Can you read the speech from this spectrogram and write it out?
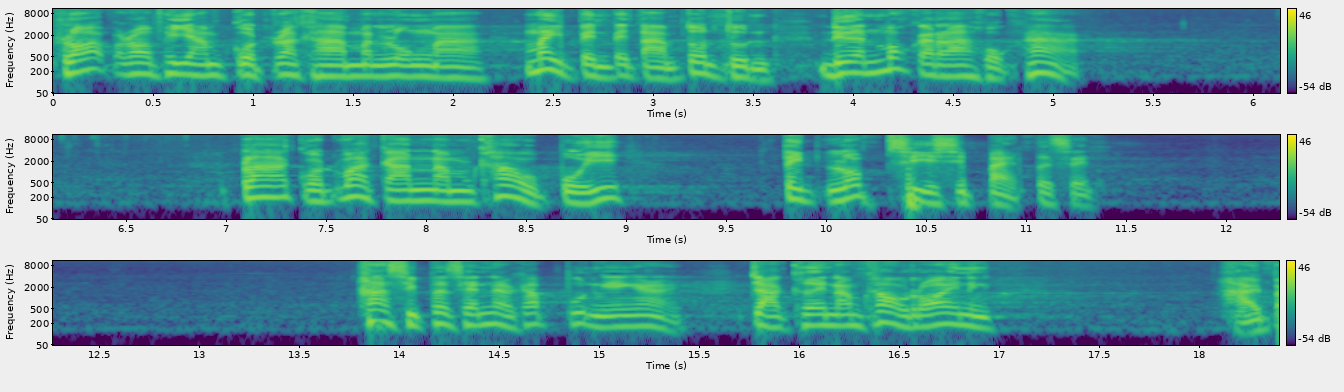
เพราะเราพยายามกดราคามันลงมาไม่เป็นไปตามต้นทุน เดือนมกราหกห้าปรากฏว่าการนำเข้าปุ๋ยติดลบ 48เปอร์เซ็นต์50เปอร์เซ็นต์นะครับ พูดง่าย ๆ จากเคยนำเข้าร้อยหนึ่งหายไป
